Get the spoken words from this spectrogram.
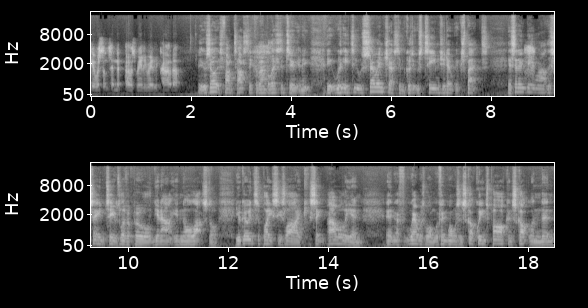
it was something that I was really, really proud of. It was always fantastic. I remember listening to it, and it it was it, it, was so interesting because it was teams you don't expect. Instead of being like the same teams, Liverpool, United, and all that stuff, you go into places like St Pauli and and where was one? I think one was in Scott Queens Park in Scotland, and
